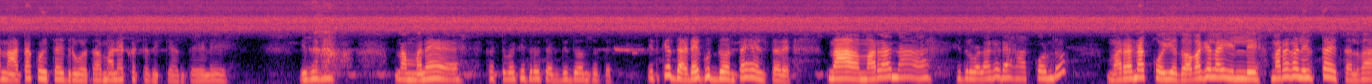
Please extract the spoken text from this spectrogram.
ನಾಟಕ ಹೋಯ್ತಾ ಇದ್ರು ಗೊತ್ತಾ? ಮನೆ ಕಟ್ಟೋದಕ್ಕೆ ಅಂತೇಳಿ ಇದೆಲ್ಲ ನಮ್ಮ ಮನೆ ಕಟ್ಟಬೇಕಿದ್ರೆ ತೆಗೆದಿದ್ದು ಅನ್ಸುತ್ತೆ. ಇದಕ್ಕೆ ದಡೆಗುದ್ದು ಅಂತ ಹೇಳ್ತಾರೆ. ನಾ ಮರನ ಇದ್ರ ಒಳಗಡೆ ಹಾಕ್ಕೊಂಡು ಮರನ ಕೊಯ್ಯೋದು. ಅವಾಗೆಲ್ಲ ಇಲ್ಲಿ ಮರಗಳು ಇರ್ತಾ ಇತ್ತಲ್ವಾ?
